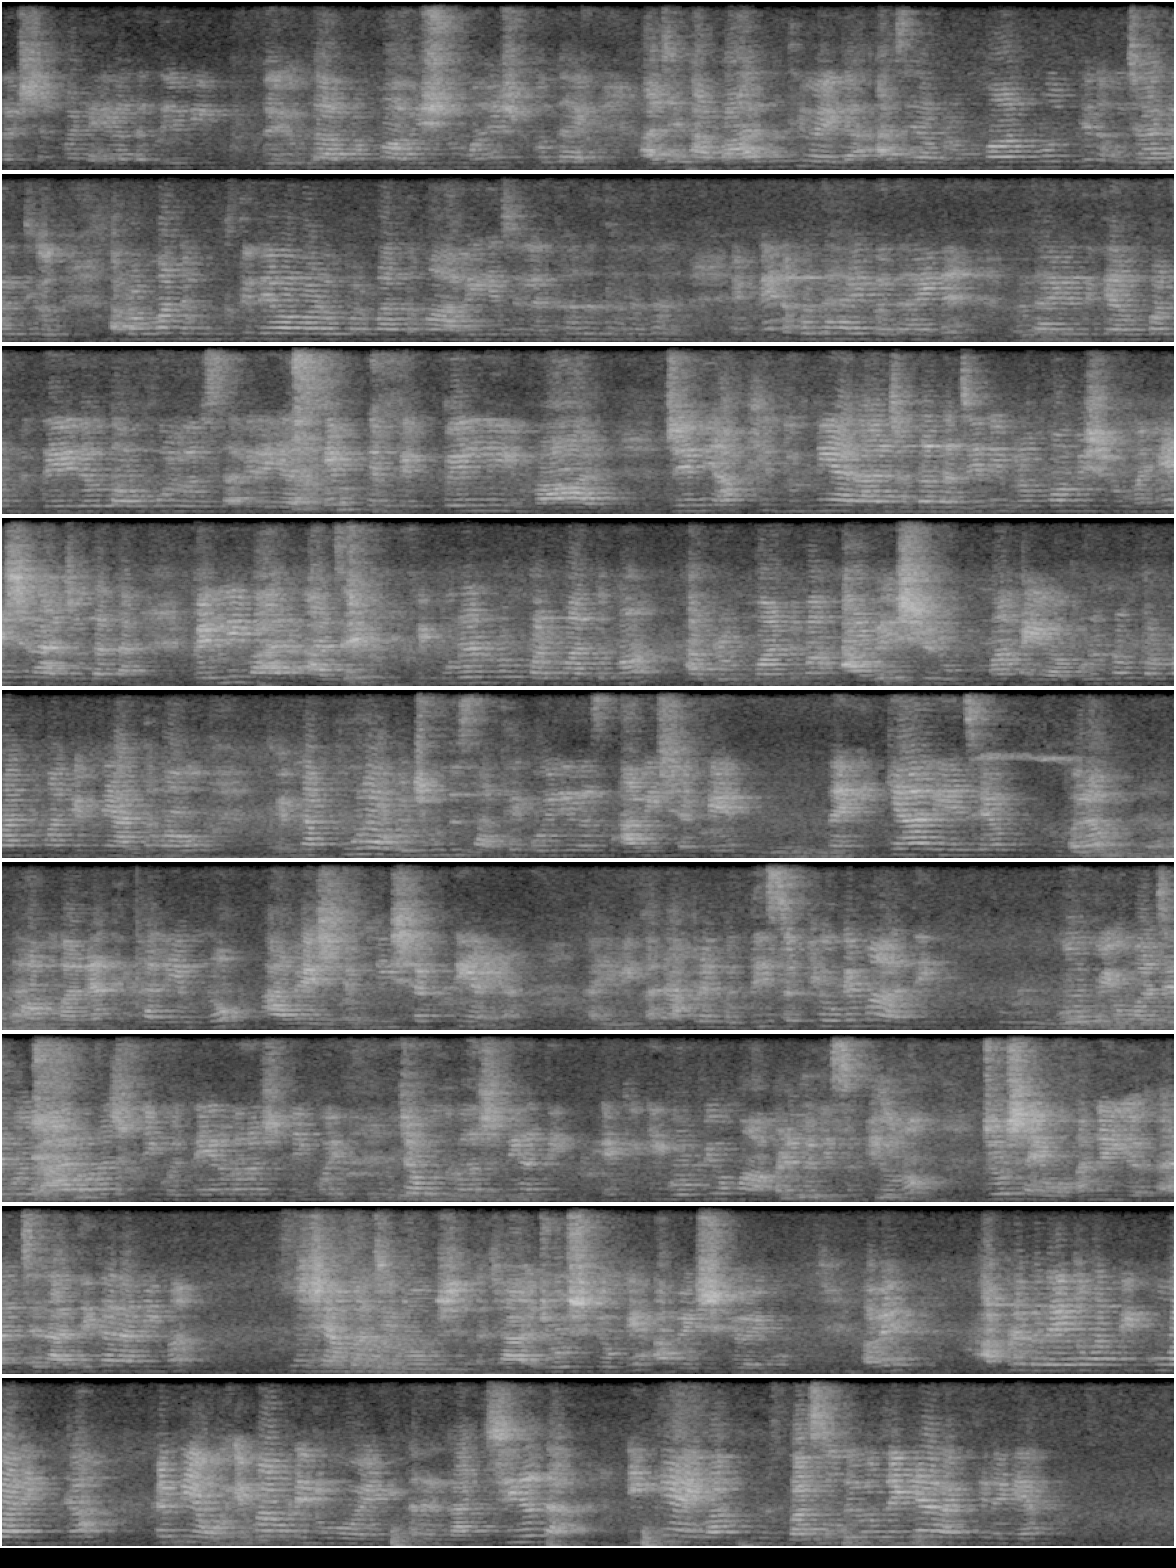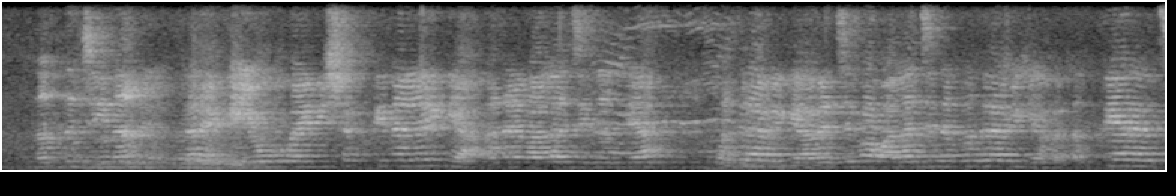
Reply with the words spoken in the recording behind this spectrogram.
દર્શન માટે આવ્યા હતા. દેવી, દેવતા, બ્રહ્મા, વિષ્ણુ, મહેશ બધાય આજે આ બાર નથી વાગ્યા આજે આ બ્રહ્માંડનો કે ને ઉજાગર થયો. આ બ્રહ્માંડને મુક્તિ દેવા વાળો પરમાત્મા આવી ગયા છે. એટલે ધન ધન ધન એમ કે ને બધાય બધાયને બધાયને તે ત્યાં ઉપરથી દેવી દેવતાઓ ફૂલ વરસાવી રહ્યા છે. કેમ? કેમ કે પહેલી વાર જેની આખી દુનિયા રાહ જોતા હતા, જેની બ્રહ્મા, વિષ્ણુ, મહેશ રાહ જોતા હતા, પહેલી વાર આજે એ આવેશ રૂપમાં આવ્યા પૂર્ણ પરમાત્મા એમની આત્માઓ એમના પૂરા વજૂદ સાથે કોઈ દિવસ આવી શકે નહીં. ક્યાં રહે છે? પરમ ધામમાં ત્યાંથી ખાલી એમનો આવેશ, એમની શક્તિ અહીંયા આવી. અને આપણે બધી સખીઓ કેમાં હતી? ગોપીઓમાં. જે કોઈ બાર વર્ષની, કોઈ તેર વર્ષની, કોઈ ચૌદ વર્ષની હતી. એટલી ગોપીઓમાં આપણે બધી સખીઓનો જોશ આવ્યો. અને જે રાધિકા રાણીમાં શ્યામાજીનો જોશ કયો કે? આવેશ કયો એવો. હવે આપણે બધા તો હતી કુંવારિકા કન્યાઓ, એમાં આપણે નું હોય. અને રાજ્ય હતા, એ ક્યાં આવ્યા? વાસુદેવને ક્યાં રાખીને ગયા? નંદજીના ઘરે કે યોગમાયની શક્તિને લઈ ગયા અને વાલાજીને ત્યાં પધરાવી ગયા. હવે જેવા વાલાજીને પધરાવી ગયા અત્યારે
